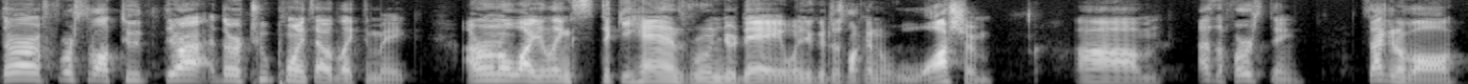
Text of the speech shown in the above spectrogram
there are first of all two there are there are two points I would like to make. I don't know why you're letting sticky hands ruin your day when you could just fucking wash them. Um, that's the first thing. Second of all,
